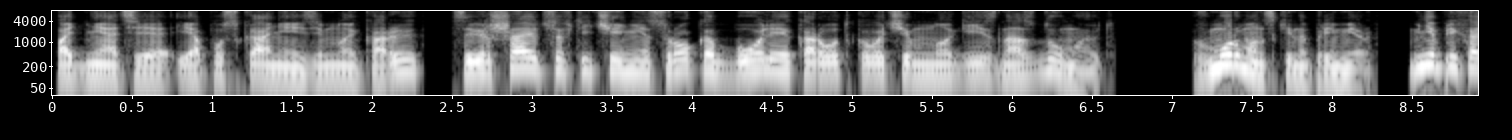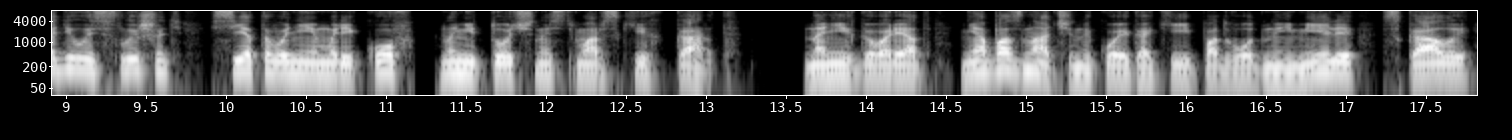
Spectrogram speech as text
Поднятие и опускание земной коры совершаются в течение срока более короткого, чем многие из нас думают. В Мурманске, например, мне приходилось слышать сетование моряков на неточность морских карт. На них, говорят, не обозначены кое-какие подводные мели, скалы,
